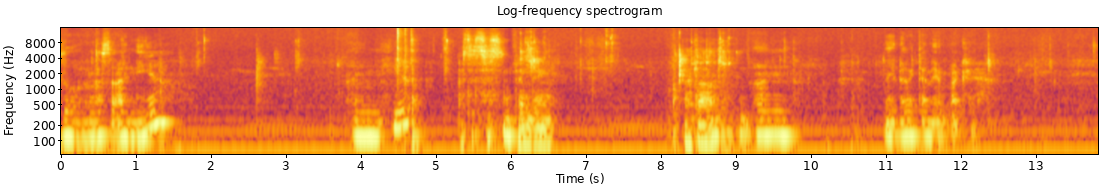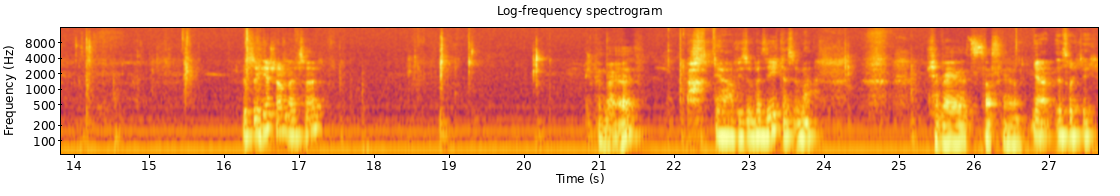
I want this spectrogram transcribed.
So, dann hast du einen hier. Einen hier Was ist das denn für ein Ding? Da. und einen. Ne, direkt daneben. Okay. Bist du hier schon bei 12? Ich bin bei 11. Ach ja, wieso übersehe ich das immer? Ich habe ja jetzt das hier. Ja, ist richtig.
